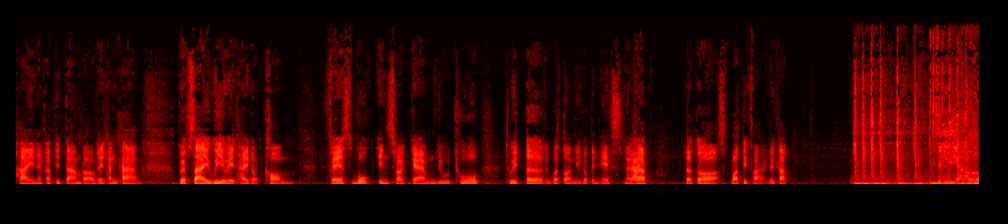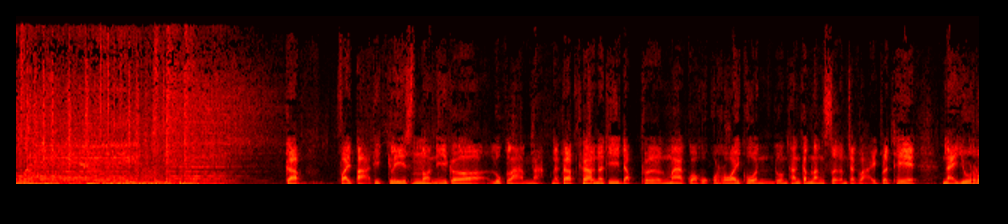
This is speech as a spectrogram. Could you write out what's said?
ไทยนะครับ ติดตามเราได้ทั้งทางเว็บไซต์ voa thai com Facebook Instagram YouTube Twitter หรือว่าตอนนี้ก็เป็น X นะครับ แล้วก็ Spotify ด้วยครับ กับไฟป่าที่กรีซตอนนี้ก็ลุกลามหนักนะครับครับเจ้าหน้าที่ดับเพลิงมากกว่า 600 คน รวมทั้งกำลังเสริมจากหลายประเทศในยุโร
